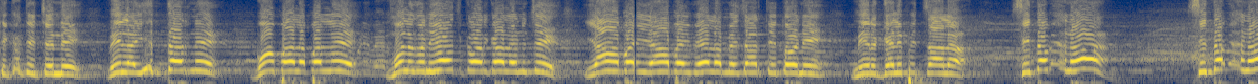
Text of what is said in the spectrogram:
టికెట్ ఇచ్చింది. వీళ్ళ ఇద్దరిని భూపాలపల్లి ములుగు నియోజకవర్గాల నుంచి యాభై యాభై వేల మెజార్టీతోని మీరు గెలిపించాలా? సిద్ధమేనా? సిద్ధమేనా?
